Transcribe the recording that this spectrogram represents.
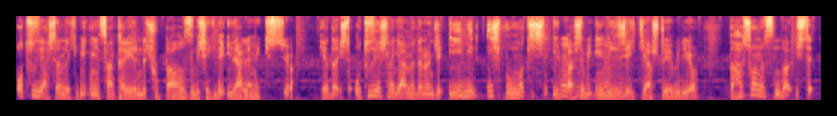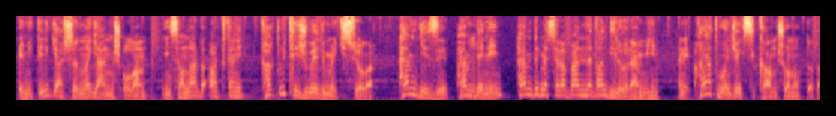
30 yaşlarındaki bir insan kariyerinde çok daha hızlı bir şekilde ilerlemek istiyor. Ya da işte 30 yaşına gelmeden önce iyi bir iş bulmak için ilk başta bir İngilizce ihtiyaç duyabiliyor. Daha sonrasında işte emeklilik yaşlarına gelmiş olan insanlar da artık hani farklı bir tecrübe edinmek istiyorlar. Hem gezi, hem deneyim, hem de mesela ben neden dil öğrenmeyeyim? Hani hayatı boyunca eksik kalmış o noktada.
